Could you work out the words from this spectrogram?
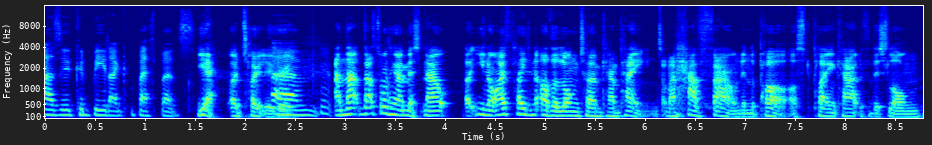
Azu could be like best buds. Yeah, I totally agree. Um, and that, that's one thing I missed. Now, uh, you know, I've played in other long term campaigns, and I have found in the past playing a character for this long,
